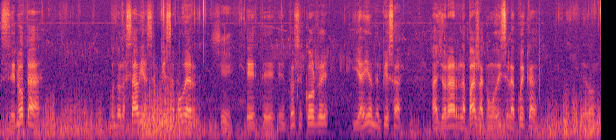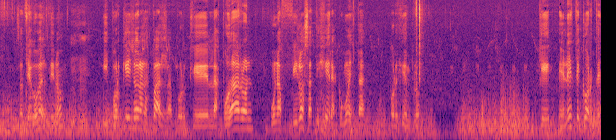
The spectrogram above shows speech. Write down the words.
se nota cuando la savia se empieza a mover, Sí, este, entonces corre y ahí es donde empieza a llorar la parra, como dice la cueca de don Santiago Berti, ¿no? ¿Y por qué lloran las parras? Porque las podaron unas filosas tijeras como esta, por ejemplo, que en este corte,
